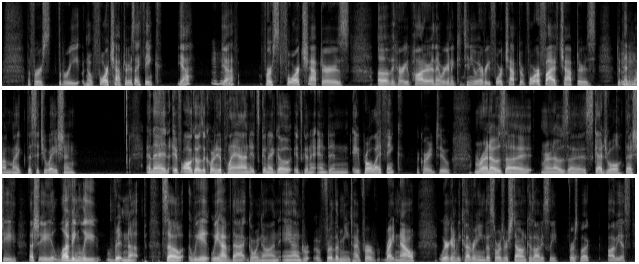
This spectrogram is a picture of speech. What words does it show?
the first three, no, four chapters, I think. Yeah, Mhm. yeah, first four chapters of Harry Potter, and then we're going to continue every four chapter, four or five chapters, depending Mhm. on like the situation. And then if all goes according to plan, it's gonna go. It's gonna end in April, I think, according to Moreno's uh, Moreno's uh, schedule that she that she lovingly written up. So we we have that going on, and for the meantime, for right now, we're gonna be covering the Sorcerer's Stone because obviously first book, obvious,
